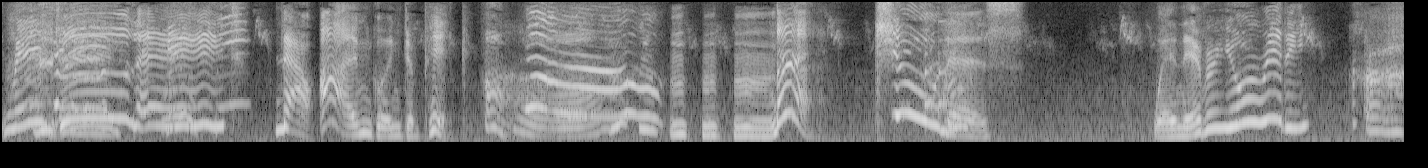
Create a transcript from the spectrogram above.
Me too late. Now I'm going to pick. Ah, Jonas. Whenever you're ready. Uh,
